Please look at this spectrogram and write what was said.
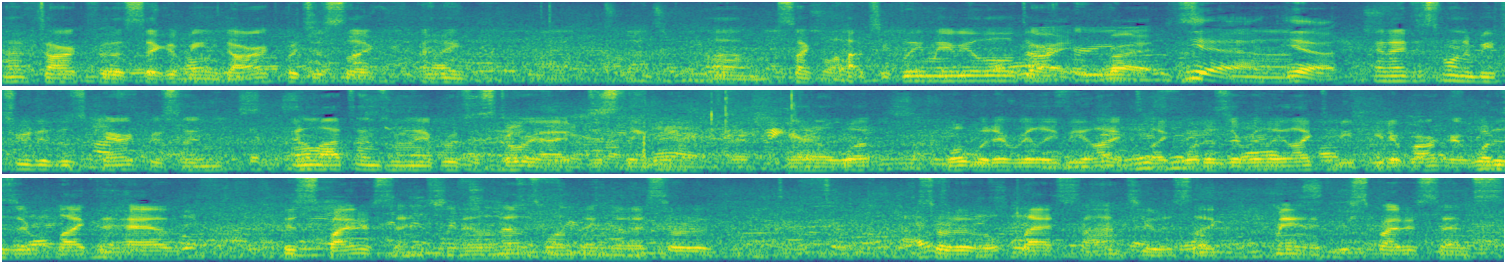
not dark for the sake of being dark, but just like I think. Um, psychologically, maybe a little darker. Right, know, right. it's, Yeah, uh, yeah. And I just want to be true to those characters, and, and a lot of times when I approach a story, I just think, you know, what what would it really be like? Like, what is it really like to be Peter Parker? What is it like to have his spider sense? You know, and that was one thing that I sort of sort of latched onto. It's like, man, if your spider sense,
